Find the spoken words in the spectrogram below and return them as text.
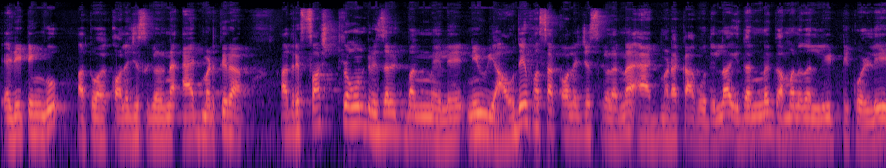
ಎಡಿಟಿಂಗು ಅಥವಾ ಕಾಲೇಜಸ್ಗಳನ್ನ ಆ್ಯಡ್ ಮಾಡ್ತೀರಾ? ಆದರೆ ಫಸ್ಟ್ ರೌಂಡ್ ರಿಸಲ್ಟ್ ಬಂದ ಮೇಲೆ, ನೀವು ಯಾವುದೇ ಹೊಸ ಕಾಲೇಜಸ್ಗಳನ್ನು ಆ್ಯಡ್ ಮಾಡೋಕ್ಕಾಗೋದಿಲ್ಲ. ಇದನ್ನು ಗಮನದಲ್ಲಿ ಇಟ್ಟುಕೊಳ್ಳಿ.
